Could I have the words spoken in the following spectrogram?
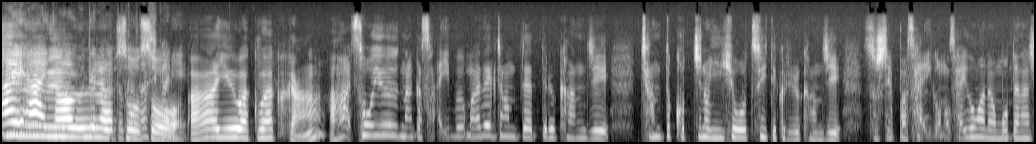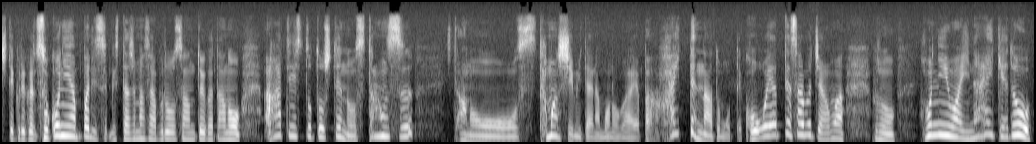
はいはいタワーオブテラーとかそうそうああいうワクワク感。あそういうなんか細部までちゃんとやってる感じ。ちゃんとこっちの意表をついてくれる感じ。そしてやっぱ最後の最後までおもてなししてくれるそこにやっぱり北島三郎さんという方のアーティストとしてのスタンスあのー魂みたいなものがやっぱ入ってんなと思ってこうやってサブちゃんはその本人はいないけど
